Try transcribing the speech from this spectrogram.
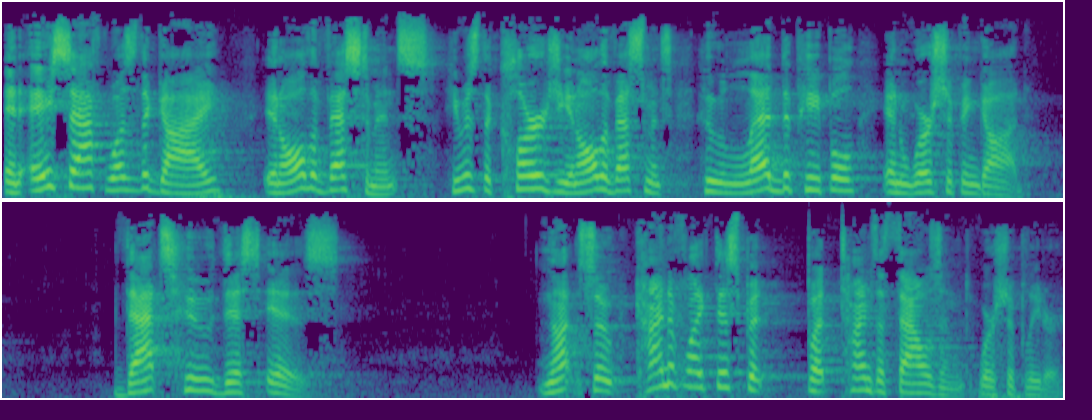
And Asaph was the guy in all the vestments, he was the clergy in all the vestments who led the people in worshiping God. That's who this is. Not so kind of like this, but but times a thousand worship leader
